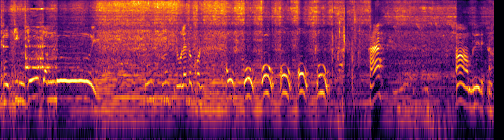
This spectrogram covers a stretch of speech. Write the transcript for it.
เธอกินเยอะจังเลยดูแลทุกคนอู้อู้อู้อู้อู้อู้ฮะอ๋อบลีเด็ดเนาะ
